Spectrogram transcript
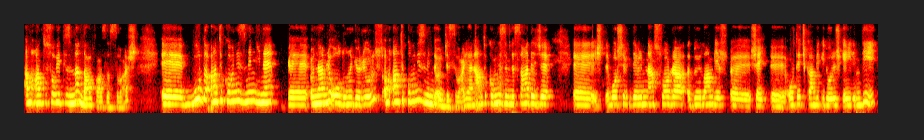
ama anti-Sovyetizmden daha fazlası var. E, burada anti-komünizmin yine e, önemli olduğunu görüyoruz ama anti-komünizmin de öncesi var. Yani anti-komünizmde sadece e, işte Bolşevik devriminden sonra duyulan bir e, şey e, ortaya çıkan bir ideolojik eğilim değil.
